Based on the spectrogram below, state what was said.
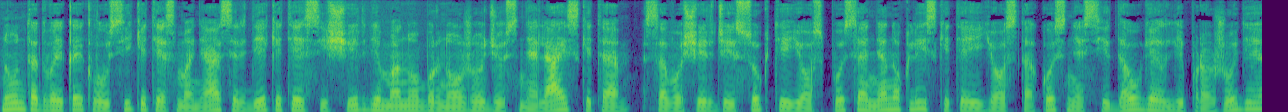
Nun tad vaikai klausykitės manęs ir dėkitės į širdį mano burno žodžius, neleiskite savo širdžiai sukti jos pusę, nenuklyskite į jos takus, nes jį daugelį pražudė,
